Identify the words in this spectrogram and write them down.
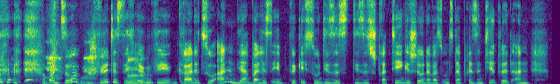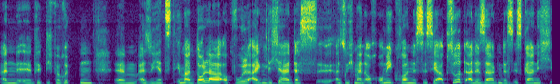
und so fühlt es sich mhm. irgendwie geradezu an, ja, weil es eben wirklich so dieses, dieses strategische oder was uns da präsentiert wird an, an äh, wirklich verrückten, ähm, also jetzt immer Dollar, obwohl eigentlich ja das, äh, also ich meine auch Omikron, es ist ja absurd, alle sagen, das ist gar nicht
